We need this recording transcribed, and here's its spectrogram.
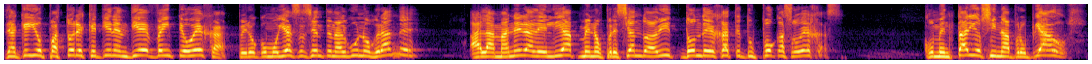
de aquellos pastores que tienen 10, 20 ovejas, pero como ya se sienten algunos grandes, a la manera de Eliab menospreciando a David, ¿dónde dejaste tus pocas ovejas? Comentarios inapropiados.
